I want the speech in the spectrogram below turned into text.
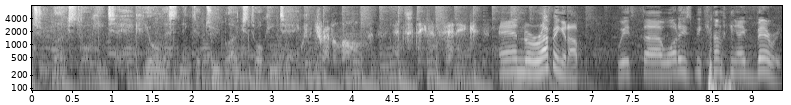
Two Blokes Talking Tech. You're listening to Two Blokes Talking Tech. with Trevor Long and Stephen Fenech. And wrapping it up with uh, what is becoming a very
